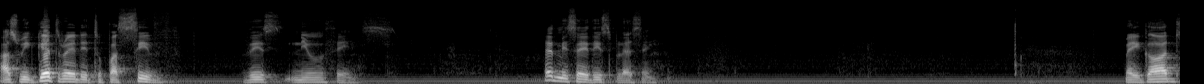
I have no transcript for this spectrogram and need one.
as we get ready to perceive these new things. Let me say this blessing. May God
